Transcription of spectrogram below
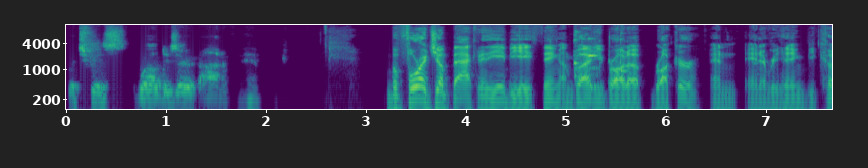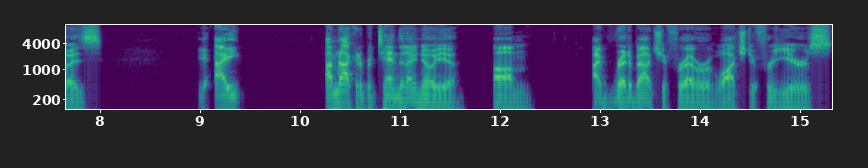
which was well deserved honor for him. Before I jump back into the ABA thing, I'm glad you brought up Rucker and and everything because I I'm not going to pretend that I know you. Um, I've read about you forever. I've watched you for years.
